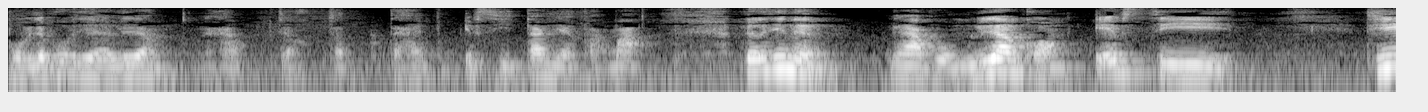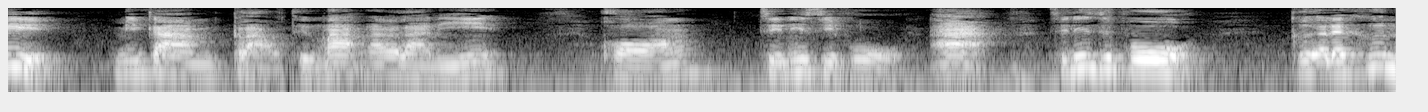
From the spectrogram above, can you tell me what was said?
ผมจะพูดทีละเรื่องนะครับ จะจะจะให้ FC ตั้งใจฟังว่า เรื่องที่หนึ่งนะครับผมเรื่องของ FC ที่มีการกล่าวถึงมากณเวลานี้ของจินนี่ซีโฟอ่าจินนี่ซีโฟเกิดอะไรขึ้น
